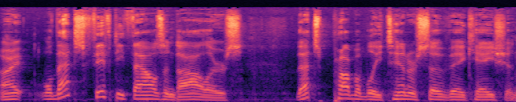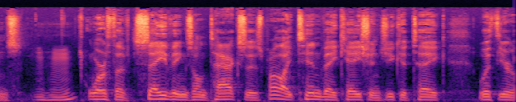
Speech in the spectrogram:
All right, well that's fifty thousand dollars that's probably 10 or so vacations worth of savings on taxes probably like 10 vacations you could take with your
